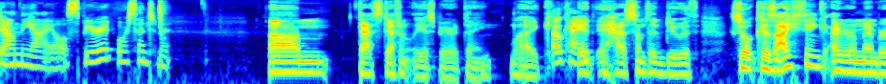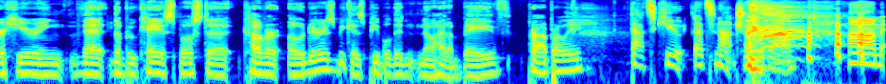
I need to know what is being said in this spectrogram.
down the aisle. Spirit or sentiment? Um, that's definitely a spirit thing. Like, Okay. it, it has something to do with so because I think I remember hearing that the bouquet is supposed to cover odors because people didn't know how to bathe properly. That's cute. That's not true though. um,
